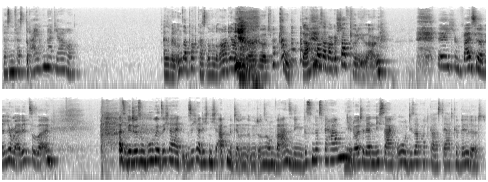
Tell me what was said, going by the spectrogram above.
Das sind fast 300 Jahre. Also wenn unser Podcast noch in 300 Jahren gehört wird, puh, da haben wir es aber geschafft, würde ich sagen. Ich weiß ja nicht, um ehrlich zu sein. Also wir lösen Google Sicherheit, sicherlich nicht ab mit, dem, mit unserem wahnsinnigen Wissen, das wir haben. Die Nee. Leute werden nicht sagen, oh, dieser Podcast, der hat gebildet.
